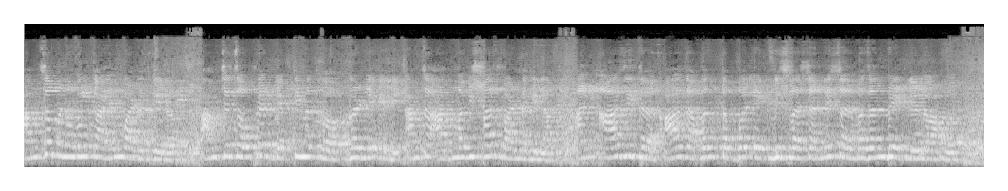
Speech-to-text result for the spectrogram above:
आमचं मनोबल कायम वाढत गेलं. आमचे चौफेर व्यक्तिमत्व घडले गेले आमचा आत्मविश्वास वाढला गेला आणि आज इथं आज आपण तब्बल एकवीस वर्षांनी सर्वजण भेटलेलो आहोत.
